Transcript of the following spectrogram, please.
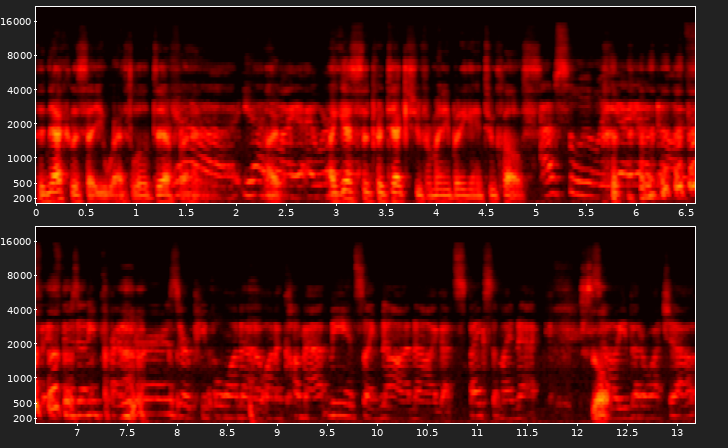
the necklace that you wear is a little different. Yeah, yeah. I- No, I, I wear. I guess it protects you from anybody getting too close. Absolutely, yeah, yeah. No, if, if there's any predators or people wanna wanna come at me, it's like, nah, nah. I got spikes on my neck, so, So you better watch out.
